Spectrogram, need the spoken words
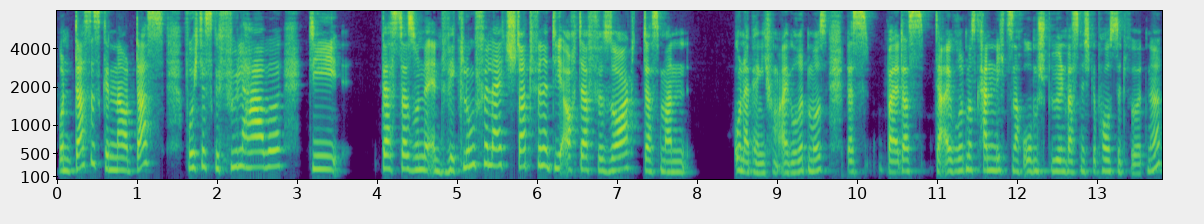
Und das ist genau das, wo ich das Gefühl habe, die dass da so eine Entwicklung vielleicht stattfindet, die auch dafür sorgt, dass man unabhängig vom Algorithmus, dass, weil das, der Algorithmus kann nichts nach oben spülen, was nicht gepostet wird, ne?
